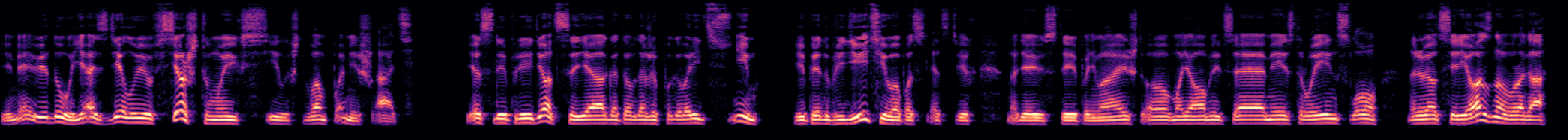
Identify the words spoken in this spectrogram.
имей в виду, я сделаю все, что в моих силах, чтобы вам помешать. Если придется, я готов даже поговорить с ним и предупредить его о последствиях. Надеюсь, ты понимаешь, что в моем лице мистер Уинслу нарвет серьезного врага,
